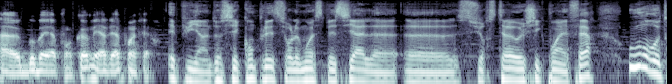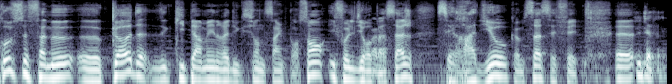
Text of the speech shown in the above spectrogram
euh, gobaya.com et ava.fr. Et puis, il y a un dossier complet sur le mois spécial euh, sur stereochic.fr où on retrouve ce fameux euh, code qui permet une réduction de 5%. Il faut le dire au passage, c'est radio, comme ça, c'est fait. Euh, Tout à fait.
